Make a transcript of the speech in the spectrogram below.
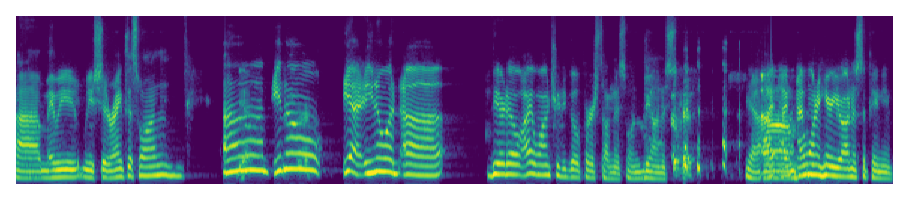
uh, maybe we should rank this one. Um, you know, yeah, you know what, uh, Beardo, I want you to go first on this one. To be honest, Okay. yeah, I, Um, I, I want to hear your honest opinion.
